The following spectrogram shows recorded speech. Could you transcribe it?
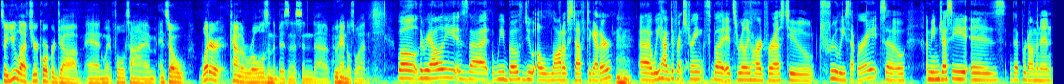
so you left your corporate job and went full time. And so, what are kind of the roles in the business, and uh, who handles what? Well, the reality is that we both do a lot of stuff together. Uh, we have different strengths, but it's really hard for us to truly separate. So, I mean, Jesse is the predominant,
